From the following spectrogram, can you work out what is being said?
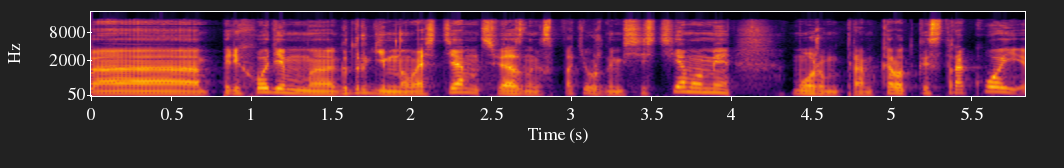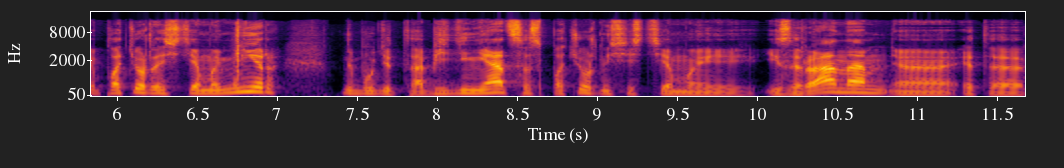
Э, переходим э, к другим новостям, связанным с платежными системами. Можем прям короткой строкой. Платежная система МИР будет объединяться с платежной системой из Ирана. Э, эта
